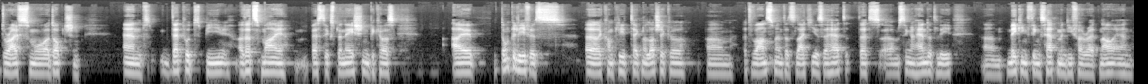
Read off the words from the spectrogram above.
drives more adoption. And that would be uh, that's my best explanation because i don't believe it's a complete technological um, advancement that's light years ahead that's um, single-handedly um, making things happen in defi right now and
